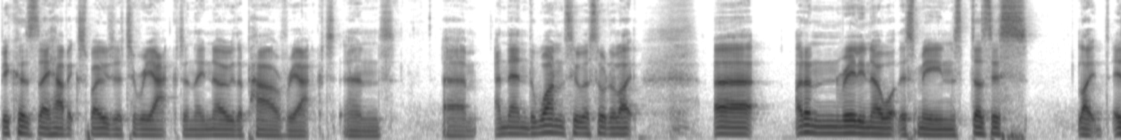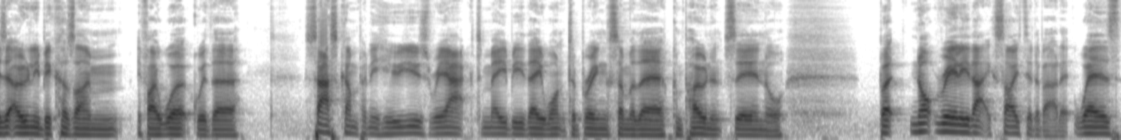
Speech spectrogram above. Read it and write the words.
because they have exposure to React and they know the power of React, and um, and then the ones who are sort of like, uh, I don't really know what this means. Does this like is it only because I'm if I work with a SaaS company who use React, maybe they want to bring some of their components in, or but not really that excited about it. Whereas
